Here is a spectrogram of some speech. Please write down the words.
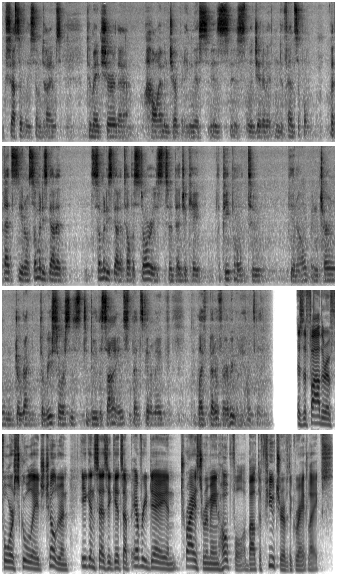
excessively sometimes to make sure that how I'm interpreting this is is legitimate and defensible. But that's you know somebody's got to somebody's got to tell the stories to educate the people to you know in turn direct the resources to do the science that's going to make life better for everybody hopefully as the father of four school age children, Egan says he gets up every day and tries to remain hopeful about the future of the Great Lakes.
